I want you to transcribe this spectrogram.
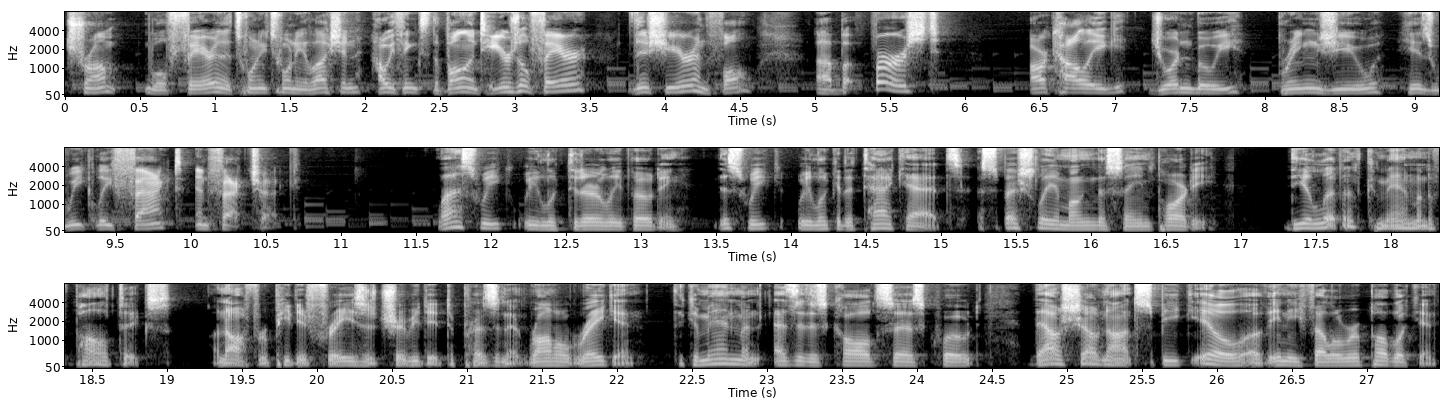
Trump will fare in the 2020 election, how he thinks the volunteers will fare this year in the fall. Uh, but first, our colleague Jordan Buie brings you his weekly fact and fact check. Last week, we looked at early voting. This week, we look at attack ads, especially among the same party. The 11th commandment of politics an oft-repeated phrase attributed to President Ronald Reagan. The commandment, as it is called, says, quote, Thou shalt not speak ill of any fellow Republican.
